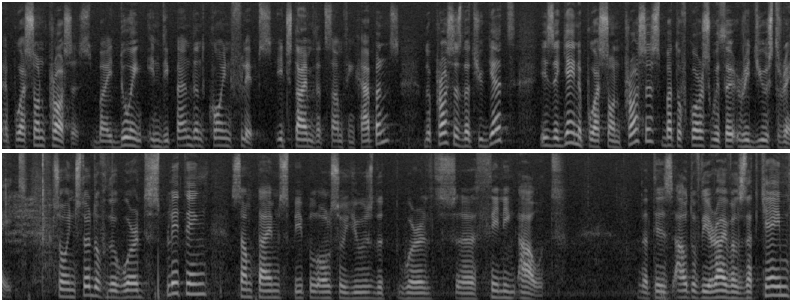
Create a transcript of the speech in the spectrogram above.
a Poisson process by doing independent coin flips each time that something happens, the process that you get is again a Poisson process, but of course with a reduced rate. So instead of the word splitting, sometimes people also use the words uh, thinning out. That is, out of the arrivals that came,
